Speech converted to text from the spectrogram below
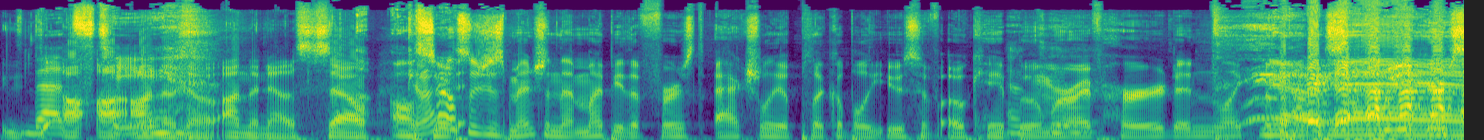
That's on, on the tea. no, on the nose. So uh, Can Also, I also just mention that might be the first actually applicable use of "Okay, Boomer" Okay. I've heard in like the Yeah, past yeah, week yeah, or so.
